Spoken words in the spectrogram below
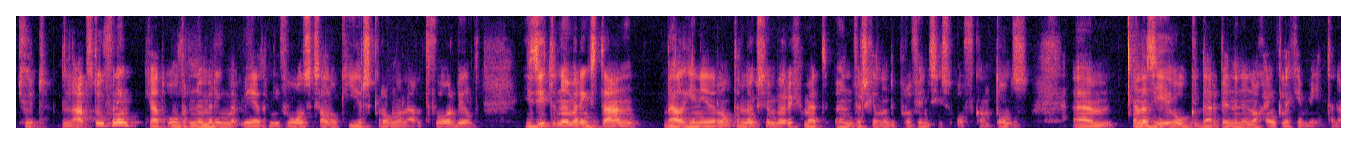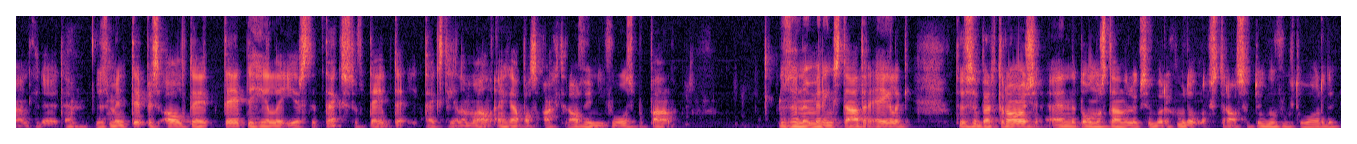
Goed, de laatste oefening gaat over nummering met meerdere niveaus. Ik zal ook hier scrollen naar het voorbeeld. Je ziet de nummering staan België, Nederland en Luxemburg met hun verschillende provincies of kantons. Um, en dan zie je ook daarbinnen nog enkele gemeenten aangeduid. Hè. Dus mijn tip is altijd, type de hele eerste tekst, of type de tekst helemaal, en ga pas achteraf je niveaus bepalen. Dus een nummering staat er eigenlijk. Tussen Bertrange en het onderstaande Luxemburg moet ook nog strassen toegevoegd worden.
